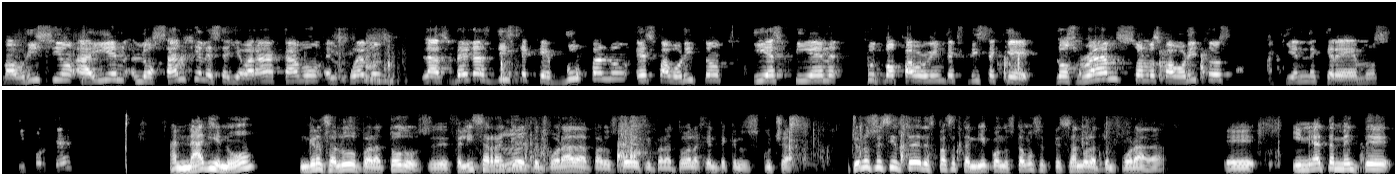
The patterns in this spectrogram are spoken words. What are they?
Mauricio, ahí en Los Ángeles se llevará a cabo el juego. Las Vegas dice que Buffalo es favorito y ESPN Football Power Index dice que los Rams son los favoritos. ¿A quién le creemos y por qué? A nadie, ¿no? Un gran saludo para todos. Eh, feliz arranque de temporada para ustedes y para toda la gente que nos escucha. Yo no sé si a ustedes les pasa también cuando estamos empezando la temporada. Eh, inmediatamente,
